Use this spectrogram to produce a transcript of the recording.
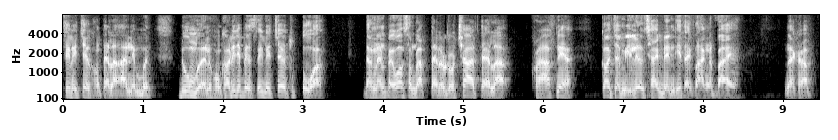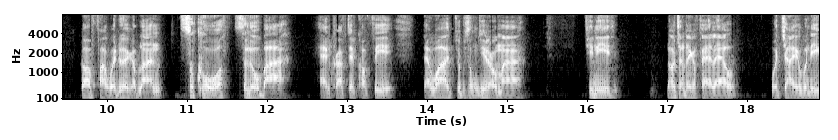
ซิกเนเจอร์ของแต่ละอันเนี่ยเหมือนดูเหมือนของเขาที่จะเป็นซิกเนเจอร์ทุกตัว ดังนั้นแปลว่าสำหรับแต่ละรสชาติแต่ละคราฟเนี่ยก็จะมีเลือกใช้เบลนที่แตกต่างกันไปนะครับก็ฝากไว้ด้วยกับร้านสุโขสโลบาร์แฮนด์คราฟเต็ดคอฟฟี่แต่ว่าจุดประสงค์ที่เรามาที่นี่นอกจากได้กาแฟแล้ว หัวใจวันนี้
